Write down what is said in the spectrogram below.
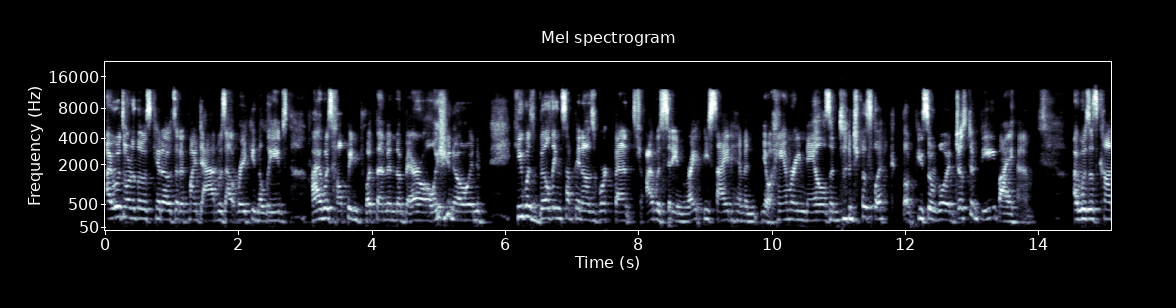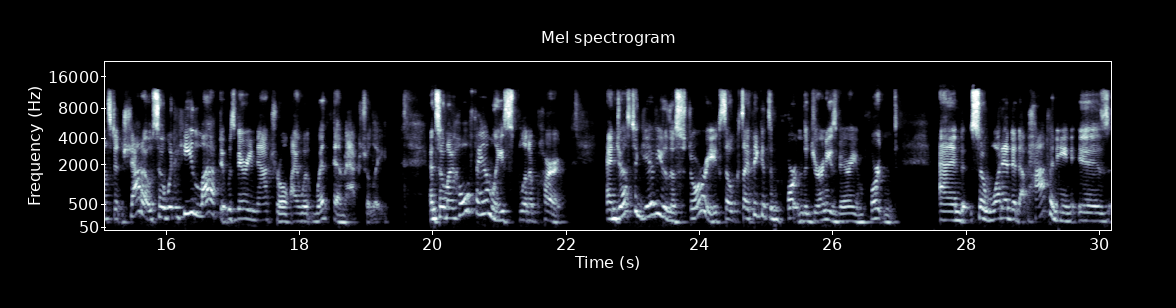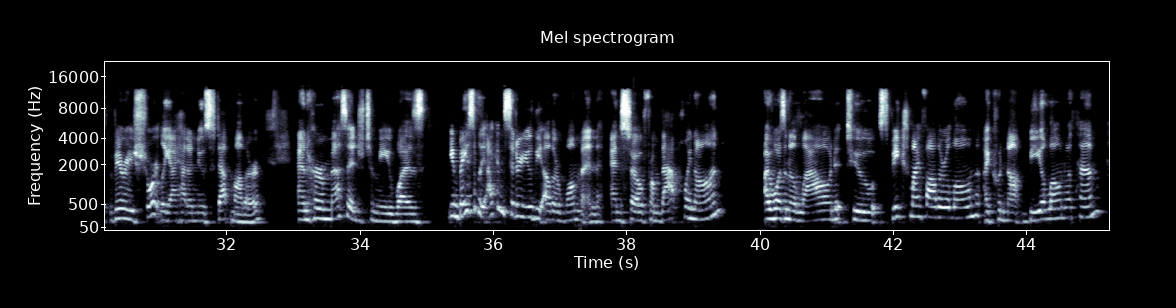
I was one of those kiddos that if my dad was out raking the leaves, I was helping put them in the barrel, you know, and if he was building something on his workbench, I was sitting right beside him and, you know, hammering nails into just like a piece of wood just to be by him. I was his constant shadow. So when he left, it was very natural. I went with him actually. And so my whole family split apart. And just to give you the story, so because I think it's important, the journey is very important. And so what ended up happening is very shortly, I had a new stepmother, and her message to me was, you know, basically, I consider you the other woman. And so from that point on, I wasn't allowed to speak to my father alone. I could not be alone with him.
